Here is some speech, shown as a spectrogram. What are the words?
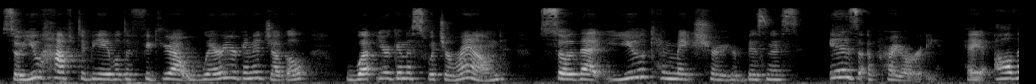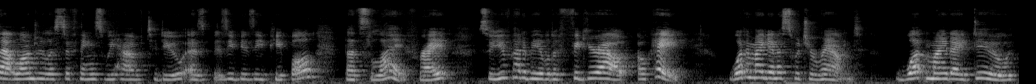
So you have to be able to figure out where you're going to juggle, what you're going to switch around so that you can make sure your business is a priority. Okay, all that laundry list of things we have to do as busy, busy people, that's life, right? So you've got to be able to figure out okay, what am I going to switch around? What might I do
